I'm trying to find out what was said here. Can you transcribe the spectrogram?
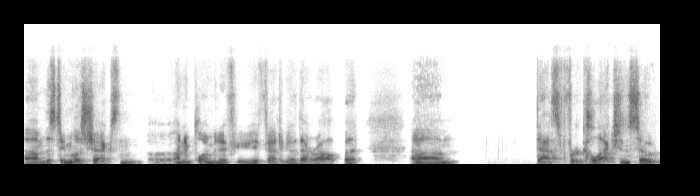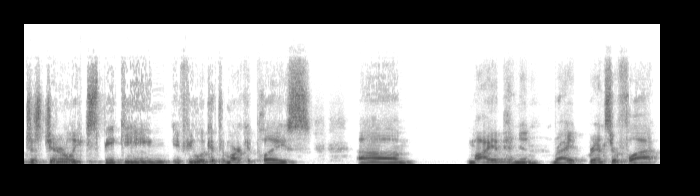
Um, the stimulus checks and uh, unemployment if you if you had to go that route, but um, that's for collection. So, just generally speaking, if you look at the marketplace, um, my opinion, right, rents are flat.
